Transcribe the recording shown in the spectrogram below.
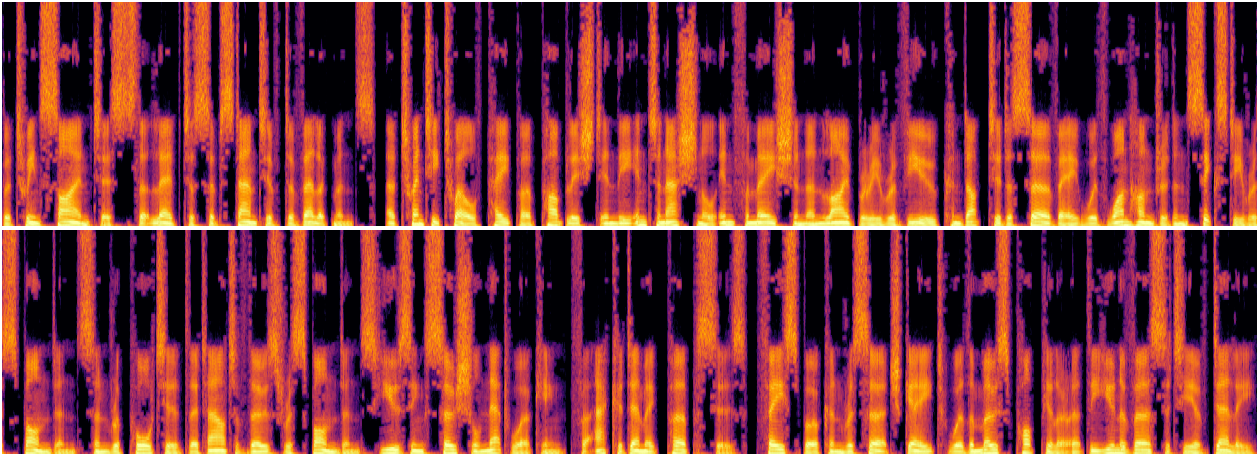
between scientists that led to substantive developments. A 2012 paper published in the International Information and Library Review conducted a survey with 160 respondents and reported that out of those respondents using social networking for academic purposes, Facebook and ResearchGate were the most popular popular at the University of Delhi,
